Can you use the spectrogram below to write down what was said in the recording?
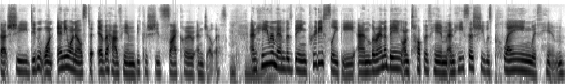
that she didn't want anyone else to ever have him because she's psycho and jealous. Mm-hmm. And he remembers being pretty sleepy and Lorena being on top of him and he says she was playing with him,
